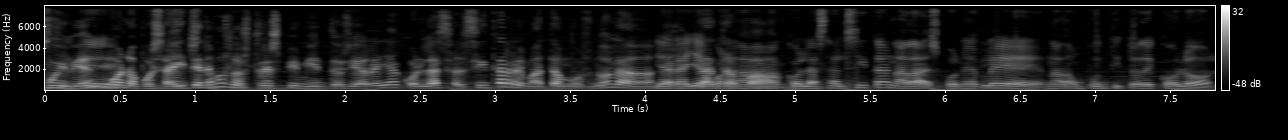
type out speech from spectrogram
Muy bien, que, bueno, pues ahí tenemos los tres pimientos y ahora ya con la salsita rematamos, ¿no? La, Y ahora ya la con, tapa. la, con la salsita, nada, es ponerle nada, un puntito de color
